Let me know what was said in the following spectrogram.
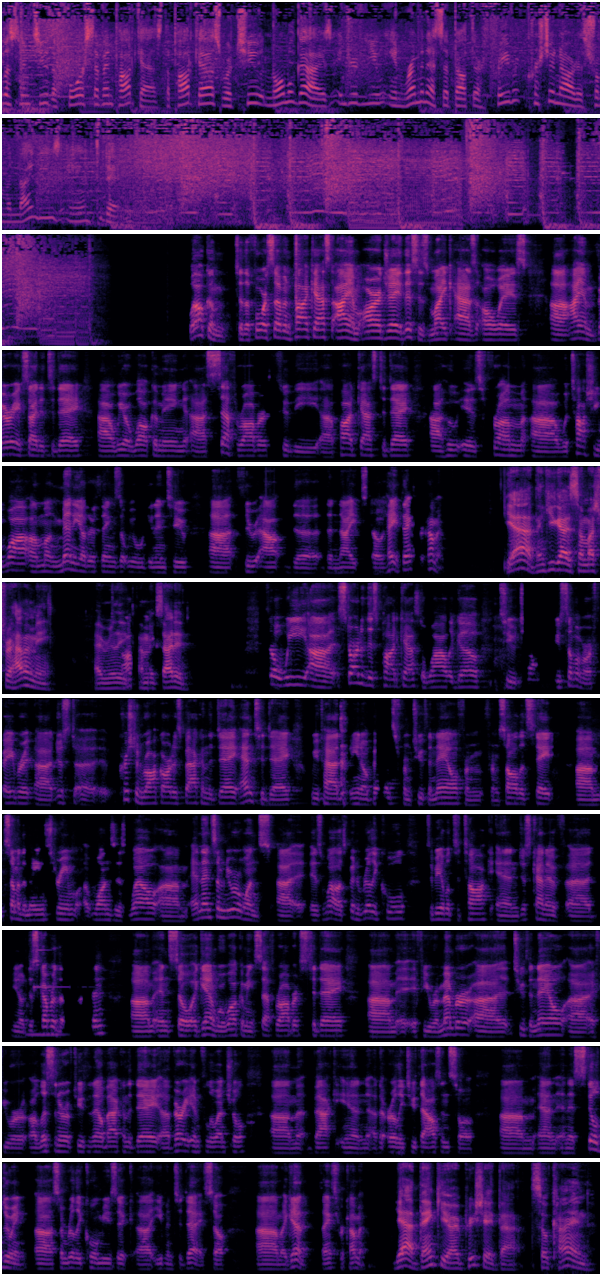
listening to the 4 7 Podcast, the podcast where two normal guys interview and reminisce about their favorite Christian artists from the 90s and today. Welcome to the 4 7 Podcast. I am RJ. This is Mike, as always. Uh, I am very excited today. Uh, we are welcoming uh, Seth Roberts to the uh, podcast today, uh, who is from uh, Watashi Wa, among many other things that we will get into throughout the, the night. So, hey, thanks for coming. Yeah, thank you guys so much for having me. I really, awesome. I'm excited. So we started this podcast a while ago to talk to some of our favorite uh, just uh, Christian rock artists back in the day and today. We've had you know bands from Tooth and Nail, from from Solid State, um, some of the mainstream ones as well, um, and then some newer ones uh, as well. It's been really cool to be able to talk and just kind of uh, you know discover the person. Um, and so again, we're welcoming Seth Roberts today. Um, if you remember uh, Tooth and Nail, uh, if you were a listener of Tooth and Nail back in the day, very influential um, back in the early 2000s. So um, and and is still doing uh, some really cool music uh, even today. So um, again, thanks for coming. Yeah, thank you. I appreciate that. So kind.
